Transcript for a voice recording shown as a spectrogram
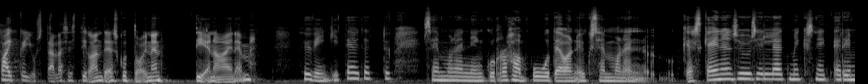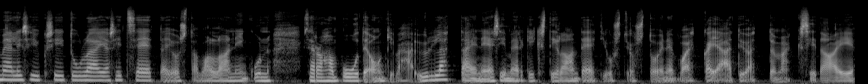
vaikka just tällaisessa tilanteessa, kun toinen tienaa enemmän? Hyvin kiteytetty. Semmoinen niin kuin rahan puute on yksi semmoinen keskeinen syy sille, että miksi niitä erimielisyyksiä tulee. Ja sitten se, että jos tavallaan niin kuin se rahan puute onkin vähän yllättäen, niin esimerkiksi tilanteet just jos toinen vaikka jää työttömäksi tai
